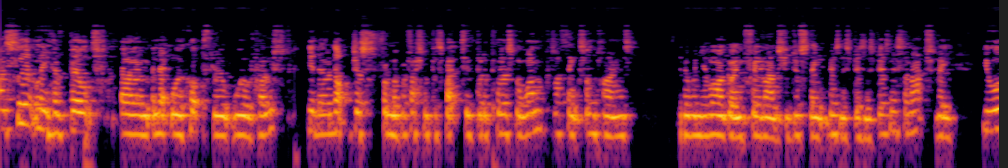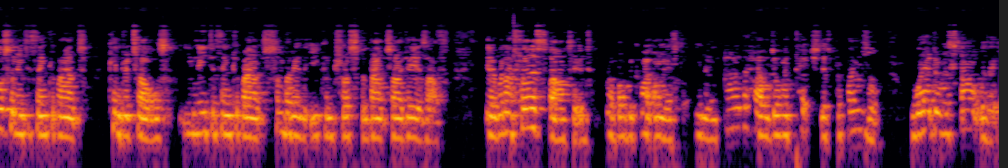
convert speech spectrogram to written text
I certainly have built um, a network up through World Host, you know, not just from a professional perspective, but a personal one, because I think sometimes, you know, when you are going freelance, you just think business, business, business. And actually, you also need to think about kindred souls. You need to think about somebody that you can trust and bounce ideas off. You know, when I first started, Rob, I'll be quite honest, you know, how the hell do I pitch this proposal? Where do I start with it?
